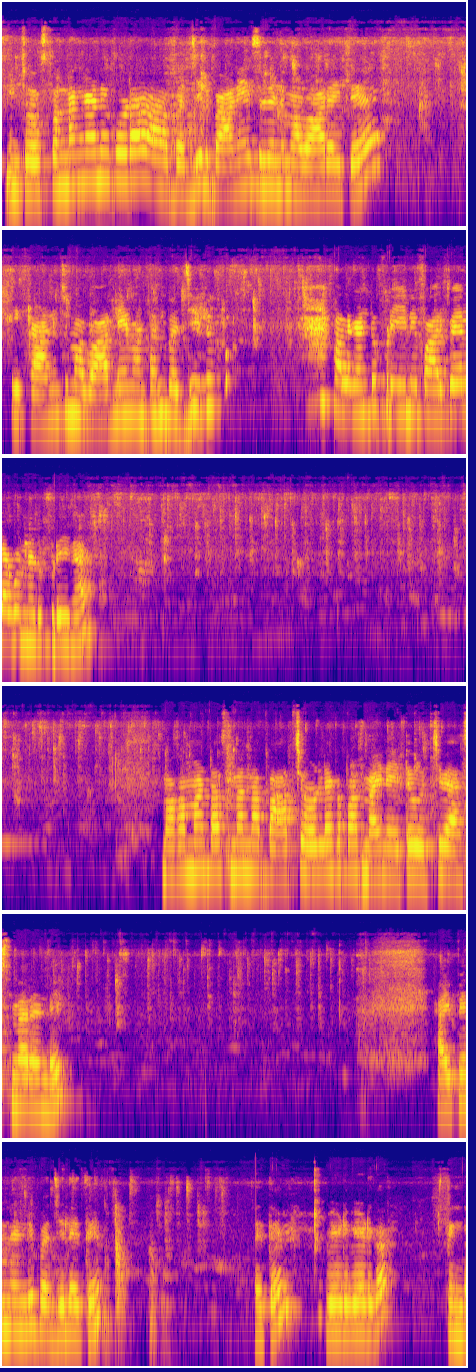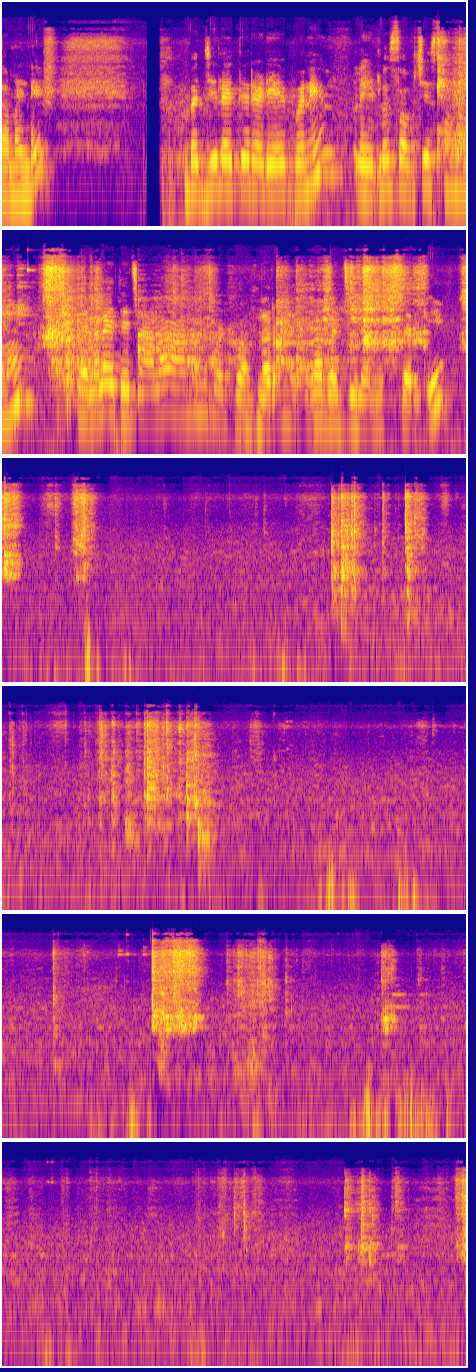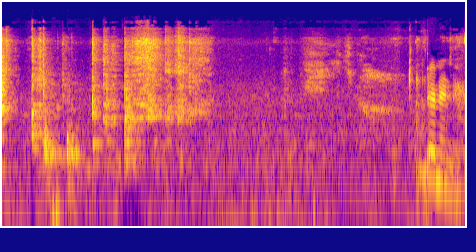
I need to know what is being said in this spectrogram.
నేను చూస్తుండగానే కూడా బజ్జీలు బాగానే వేసాడండి మా వారైతే. ఇక్కడ నుంచి మా వారిని ఏమంటాను బజ్జీలు? అలాగంటే ఇప్పుడు ఈయన పారిపోయేలాగా ఉన్నాడు ఇప్పుడు ఈయన. మొఖం మంట వస్తుందని నా బాధ చూడలేకపోతే ఆయన అయితే వచ్చి వేస్తున్నారండి. అయిపోయిందండి బజ్జీలు అయితే. అయితే వేడివేడిగా తిందామండి. బజ్జీలు అయితే రెడీ అయిపోయి ప్లేట్లో సర్వ్ చేసుకున్నాము పిల్లలు అయితే చాలా ఆనందపడిపోతున్నారు మెత్తగా బజ్జీలు అనేసరికి తినండి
